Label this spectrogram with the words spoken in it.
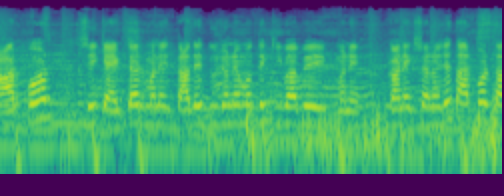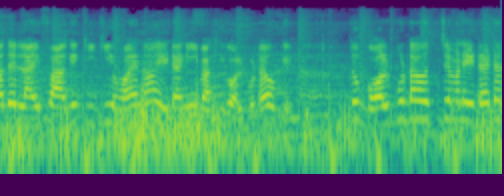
তারপর সেই ক্যারেক্টার মানে তাদের দুজনের মধ্যে কীভাবে মানে কানেকশান হয়ে যায়, তারপর তাদের লাইফে আগে কি কি হয় না, এটা নিয়েই বাকি গল্পটা ওকে তো গল্পটা হচ্ছে মানে এটা একটা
